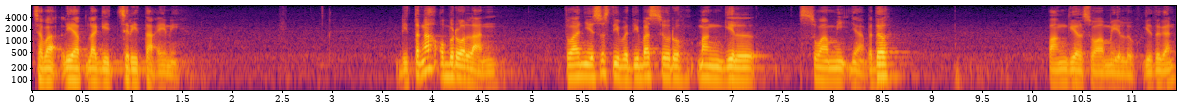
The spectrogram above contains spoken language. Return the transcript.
Coba lihat lagi cerita ini. Di tengah obrolan, Tuhan Yesus tiba-tiba suruh manggil suaminya, betul? Panggil suami lu, gitu kan?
